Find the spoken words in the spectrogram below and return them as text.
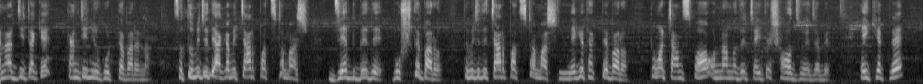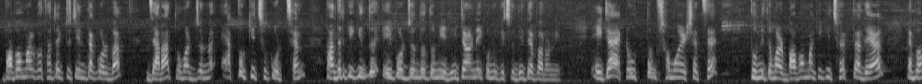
এনার্জিটাকে কন্টিনিউ করতে পারে না। সো তুমি যদি আগামী চার পাঁচটা মাস জেদ বেঁধে বসতে পারো, তুমি যদি চার পাঁচটা মাস লেগে থাকতে পারো, তোমার চান্স পাওয়া অন্যান্যদের চাইতে সহজ হয়ে যাবে। এই ক্ষেত্রে বাবা মার কথাটা একটু চিন্তা করবা, যারা তোমার জন্য এত কিছু করছেন, তাদেরকে কিন্তু এই পর্যন্ত তুমি রিটার্নে কোনো কিছু দিতে পারোনি। এইটা একটা উত্তম সময় এসেছে তুমি তোমার বাবা মাকে কিছু একটা দেয়ার এবং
